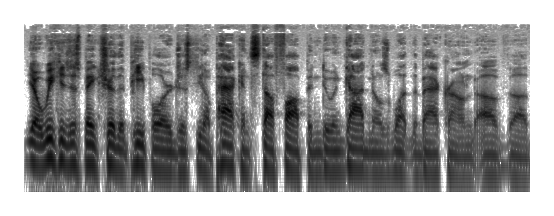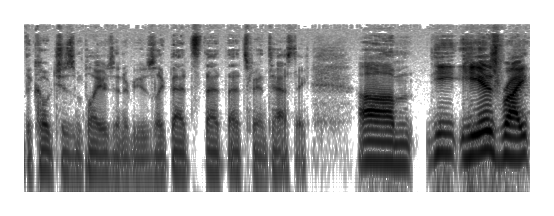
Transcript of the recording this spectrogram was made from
you know, we can just make sure that people are just, you know, packing stuff up and doing God knows what in the background of uh, the coaches and players interviews. Like that's that that's fantastic. Um he he is right.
